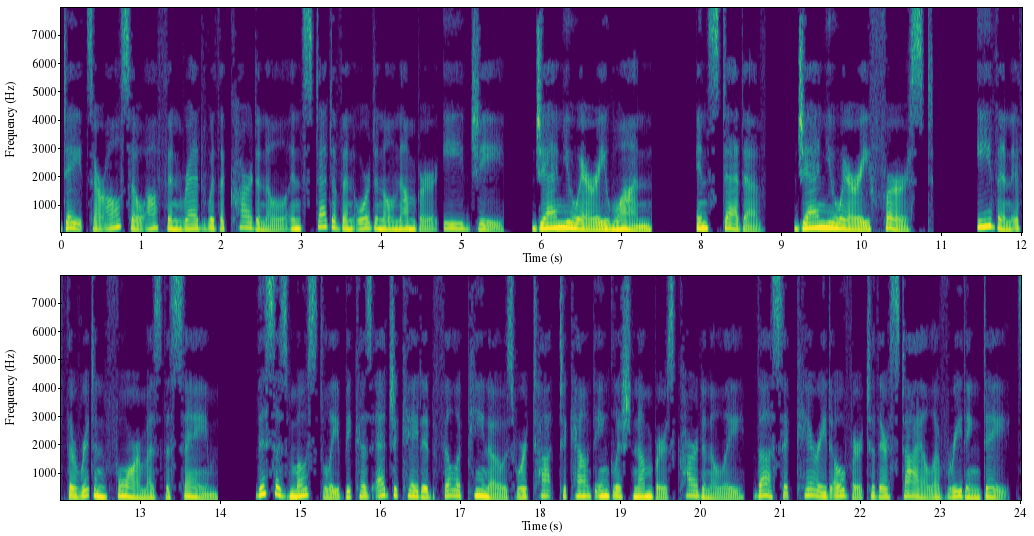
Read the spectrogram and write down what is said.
dates are also often read with a cardinal instead of an ordinal number e.g., January 1, instead of January 1, even if the written form is the same. This is mostly because educated Filipinos were taught to count English numbers cardinally, thus it carried over to their style of reading dates.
